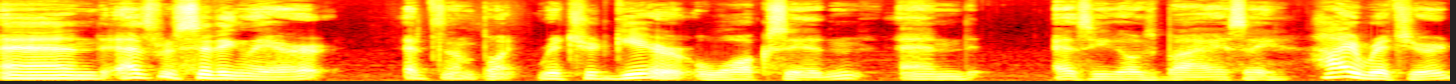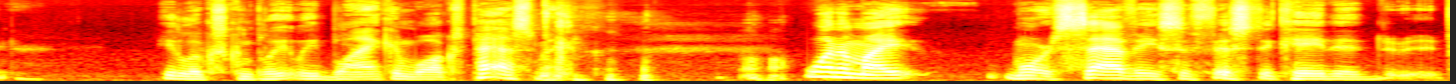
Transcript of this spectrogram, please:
And as we're sitting there, at some point, Richard Gere walks in, and as he goes by, I say, "Hi, Richard." He looks completely blank and walks past me. One of my more savvy, sophisticated,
